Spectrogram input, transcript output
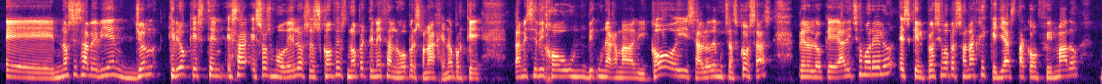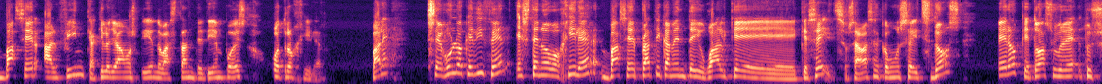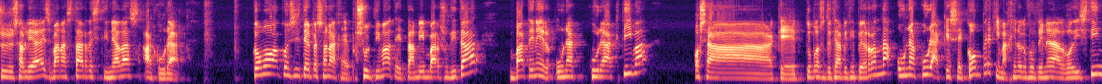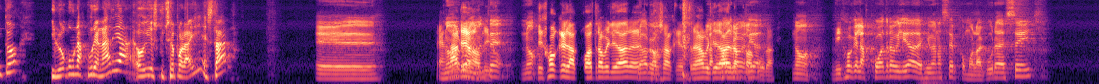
Eh, no se sabe bien. Yo creo que este, esos modelos, esos concepts no pertenecen al nuevo personaje, ¿no? Porque también se dijo un- una granada decoy, se habló de muchas cosas, pero lo que ha dicho Morelo es que el próximo personaje que ya está confirmado va a ser al fin, que aquí lo llevamos pidiendo bastante tiempo, es otro healer, ¿vale? Según lo que dicen, este nuevo healer va a ser prácticamente igual que, Sage, o sea, va a ser como un Sage 2, pero que todas sus habilidades van a estar destinadas a curar. ¿Cómo va a consistir el personaje? Pues su ultimate también va a resucitar, va a tener una cura activa, o sea, que tú puedes utilizar al principio de ronda, una cura que se compre, que imagino que funcionará algo distinto, y luego una cura en área, hoy escuché por ahí, ¿está? Eh, En no, área no. Dijo que las cuatro habilidades, Claro. o sea, que tres habilidades eran para curar. No, dijo que las cuatro habilidades iban a ser como la cura de Sage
